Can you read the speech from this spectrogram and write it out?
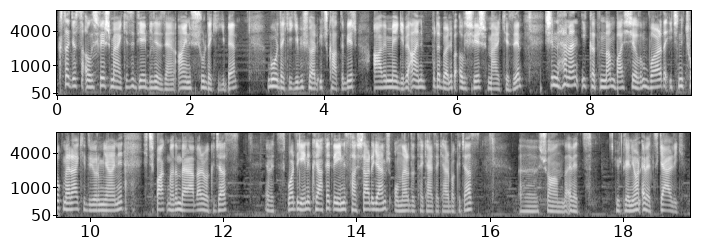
Kısacası alışveriş merkezi diyebiliriz yani. Aynı şuradaki gibi. Buradaki gibi şöyle 3 katlı bir AVM gibi. Aynı bu da böyle bir alışveriş merkezi. Şimdi hemen ilk katından başlayalım. Bu arada içini çok merak ediyorum yani. Hiç bakmadım beraber bakacağız. Evet bu arada yeni kıyafet ve yeni saçlar da gelmiş. Onlara da teker teker bakacağız. Ee, şu anda evet yükleniyor. Evet geldik.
